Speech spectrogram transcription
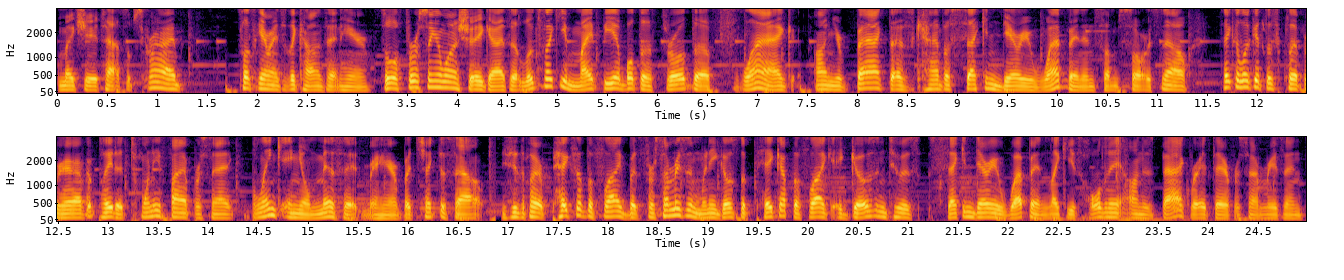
make sure you tap subscribe. So let's get right into the content here. So the first thing I want to show you guys, it looks like you might be able to throw the flag on your back that is kind of a secondary weapon in some sorts. Now, Take a look at this clip here. I've played at 25%. Blink and you'll miss it right here, but check this out. You see the player picks up the flag, but for some reason when he goes to pick up the flag, it goes into his secondary weapon, like he's holding it on his back right there for some reason.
